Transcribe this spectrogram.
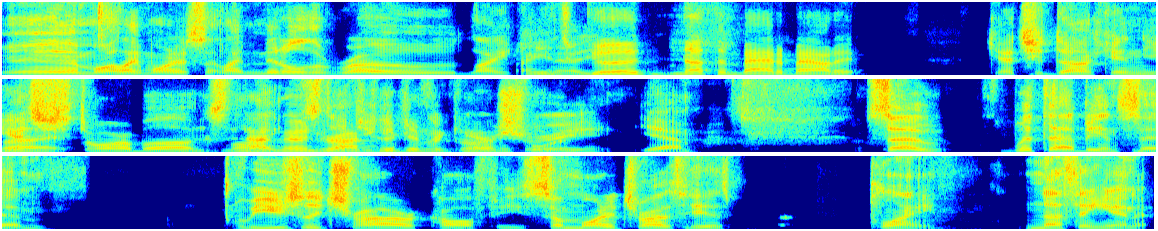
yeah, more like Marty said, like middle of the road, like Like, it's know, good. Nothing bad about it. You got your Dunkin', you got your Starbucks, not like gonna stuff drive you to a get from different county for it. grocery. Yeah. So with that being said, we usually try our coffee. So Marty tries his plain, nothing in it.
